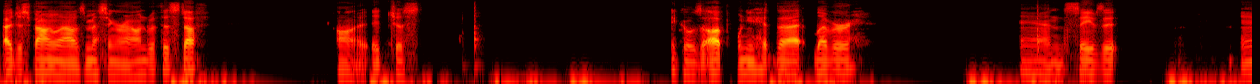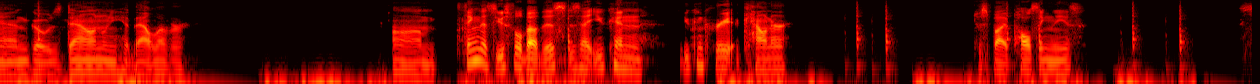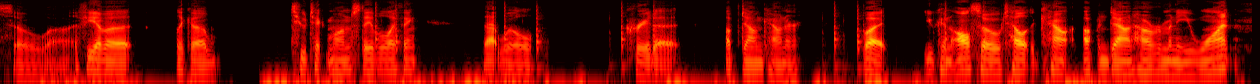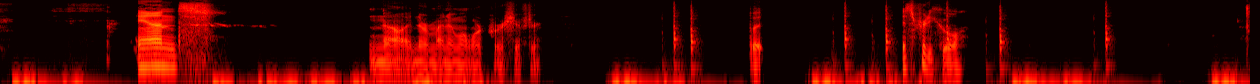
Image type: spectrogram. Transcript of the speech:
I just found when I was messing around with this stuff. Uh, it just it goes up when you hit that lever and saves it and goes down when you hit that lever. Um, thing that's useful about this is that you can you can create a counter just by pulsing these. So uh, if you have a like a two tick monostable, I think that will create a up down counter. But you can also tell it to count up and down however many you want. And no, never mind, it won't work for a shifter. But it's pretty cool.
